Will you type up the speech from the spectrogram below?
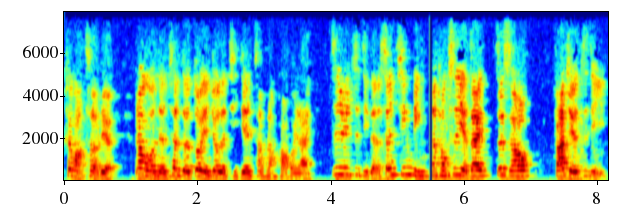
推广策略，让我能趁着做研究的期间常常跑回来，治愈自己的身心灵。那同时也在这时候发觉自己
